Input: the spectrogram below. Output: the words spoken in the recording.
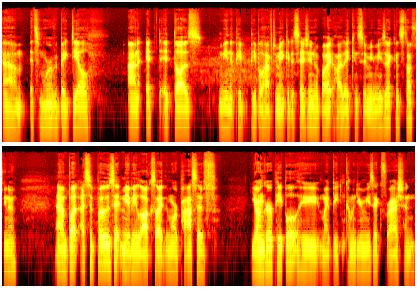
um, it's more of a big deal, and it it does mean that pe- people have to make a decision about how they consume your music and stuff, you know. Um, but I suppose it maybe locks out the more passive, younger people who might be coming to your music fresh and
